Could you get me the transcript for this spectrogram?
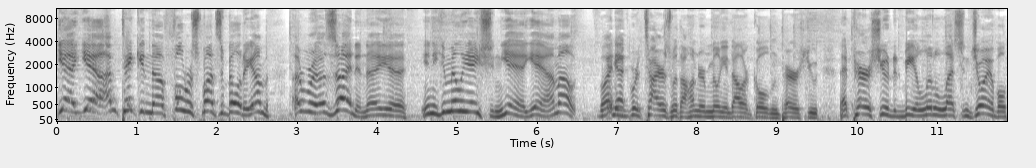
Yeah, yeah, I'm taking the full responsibility. I'm, I'm resigning. I, uh, in humiliation. Yeah, yeah, I'm out. and he retires with a hundred million dollar golden parachute. That parachute would be a little less enjoyable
